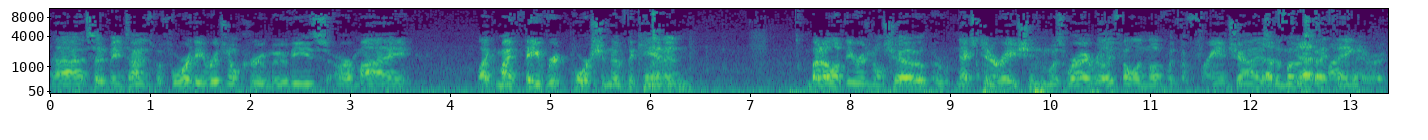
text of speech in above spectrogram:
Uh, I've said it many times before. The original crew movies are my like my favorite portion of the canon. But I love the original show. Next Generation was where I really fell in love with the franchise That's- the most. I think, favorite.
